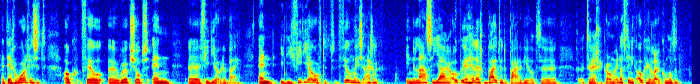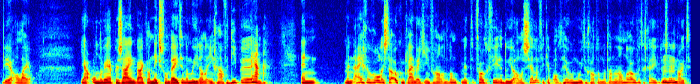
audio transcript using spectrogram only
En tegenwoordig is het ook veel eh, workshops en eh, video erbij. En die video of het filmen is eigenlijk in de laatste jaren ook weer heel erg buiten de paardenwereld eh, terechtgekomen. En dat vind ik ook heel leuk, omdat het weer allerlei ja, onderwerpen zijn waar ik dan niks van weet. En dan moet je dan in gaan verdiepen. Ja. En, en mijn eigen rol is daar ook een klein beetje in veranderd. Want met fotograferen doe je alles zelf. Ik heb altijd heel veel moeite gehad om het aan een ander over te geven. Dus Mhm. ik nooit...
